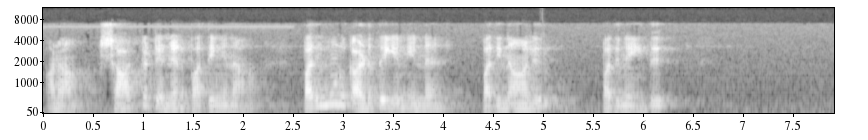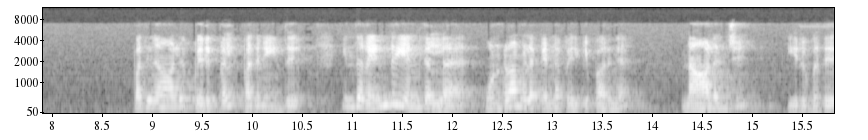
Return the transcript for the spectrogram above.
ஆனால் ஷார்ட்கட் என்னன்னு பார்த்தீங்கன்னா பதிமூணுக்கு அடுத்த எண் என்ன? பதினாலு பதினைந்து. பதினாலு பெருக்கல் பதினைந்து. இந்த ரெண்டு எண்களில் ஒன்றாம் இலக்கம் என்ன பெருக்கி பாருங்கள் நாலஞ்சு இருபது.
